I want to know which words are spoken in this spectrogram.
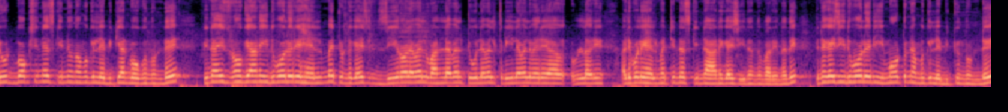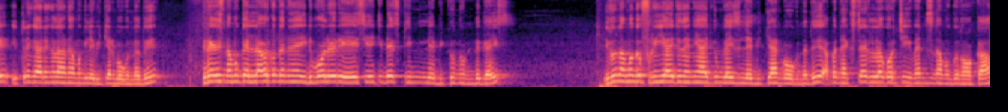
ലൂട്ട് ബോക്സിന്റെ സ്കിന്നും നമുക്ക് ലഭിക്കാൻ പോകുന്നുണ്ട്. പിന്നെ ഗൈസ് നോക്കുകയാണെങ്കിൽ ഇതുപോലെ ഒരു ഹെൽമെറ്റ് ഉണ്ട് guys zero level one level two level three level വരെ ഉള്ള ഒരു അടിപൊളി ഹെൽമെറ്റിന്റെ സ്കിന്നാണ് ഗൈസ് ഇതെന്ന് പറയുന്നത്. പിന്നെ ഗൈസ് ഇതുപോലെ ഒരു ഇമോട്ടും നമുക്ക് ലഭിക്കുന്നുണ്ട്. ഇത്രയും കാര്യങ്ങളാണ് നമുക്ക് ലഭിക്കാൻ പോകുന്നത്. പിന്നെ ഗൈസ് നമുക്ക് എല്ലാവർക്കും തന്നെ ഇതുപോലെ ഒരു എ സി എയ്റ്റിന്റെ സ്കിൻ ലഭിക്കുന്നുണ്ട് ഗൈസ് ഇതും നമുക്ക് ഫ്രീ ആയിട്ട് തന്നെയായിരിക്കും ഗൈസ് ലഭിക്കാൻ പോകുന്നത്. അപ്പോൾ നെക്സ്റ്റ് ആയിട്ടുള്ള കുറച്ച് ഇവന്റ്സ് നമുക്ക് നോക്കാം.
